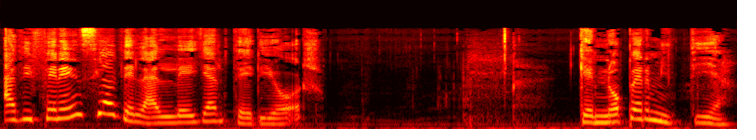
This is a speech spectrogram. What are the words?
a diferencia de la ley anterior, que no permitía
